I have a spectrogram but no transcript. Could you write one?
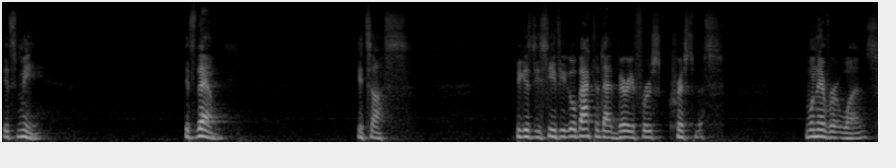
It's me. It's them. It's us. Because you see, if you go back to that very first Christmas, whenever it was,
